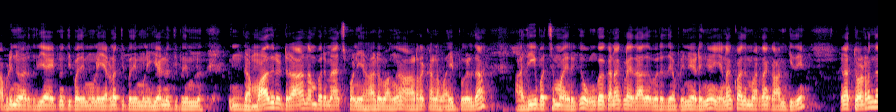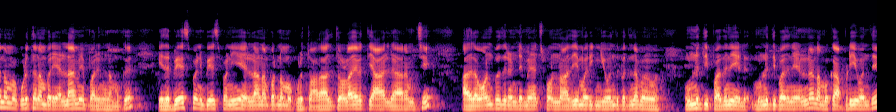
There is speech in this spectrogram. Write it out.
அப்படின்னு வருது இல்லையா? எட்நூற்றி பதிமூணு இரநூத்தி பதிமூணு எழுநூற்றி பதிமூணு. இந்த மாதிரி ட்ரா நம்பர் மேட்ச் பண்ணி ஆடுவாங்க. ஆடுறதுக்கான வாய்ப்புகள் தான் அதிகபட்சமாக இருக்குது உங்கள் கணக்கில் ஏதாவது வருது அப்படின்னு எடுங்க. எனக்கும் அது மாதிரி தான் காமிக்குது. ஏன்னா தொடர்ந்து நம்ம கொடுத்த நம்பர் எல்லாமே பாருங்கள் நமக்கு. இதை பேஸ் பண்ணி பேஸ் பண்ணியே எல்லா நம்பரும் நம்ம கொடுத்தோம். அதாவது தொள்ளாயிரத்தி ஆறில் ஆரம்பித்து அதில் ஒன்பது ரெண்டு மேட்ச் பண்ணோம் அதே மாதிரி இங்கே வந்து பார்த்திங்கன்னா முந்நூற்றி பதினேழு. முந்நூற்றி பதினேழுனா நமக்கு அப்படியே வந்து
